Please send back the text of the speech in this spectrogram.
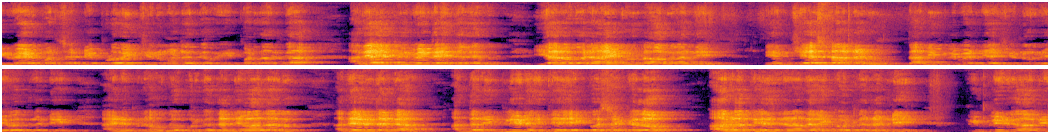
ఇరవై ఏడు పర్సెంట్ ఎప్పుడో ఇచ్చిన మండలి ఇప్పటిదాకా అదే ఇంప్లిమెంట్ అయితే లేదు. ఇవాళ ఒక నాయకుడు రాహుల్ గాంధీ నేను చేస్తా అన్నాడు. దాన్ని ఇంప్లిమెంట్ చేసిండు రేవంత్ రెడ్డి. ఆయనకు నా ఉదయపూర్వక ధన్యవాదాలు. అదేవిధంగా అందరు ఇంప్లీడ్ అయితే ఎక్కువ సంఖ్యలో ఆరో తేదీన హైకోర్టులో రండి. ఇంప్లీడ్ కావాలి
